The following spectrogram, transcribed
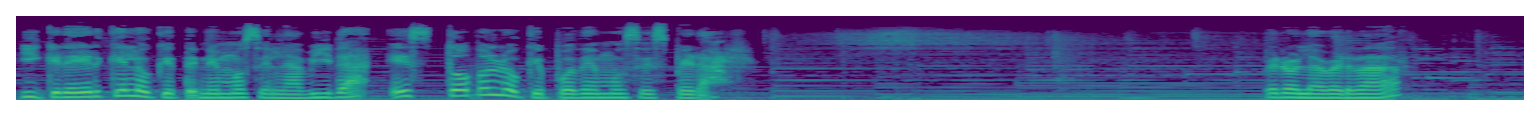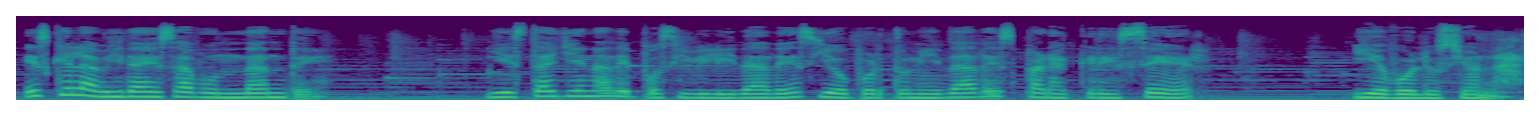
y creer que lo que tenemos en la vida es todo lo que podemos esperar. Pero la verdad es que la vida es abundante y está llena de posibilidades y oportunidades para crecer y evolucionar.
